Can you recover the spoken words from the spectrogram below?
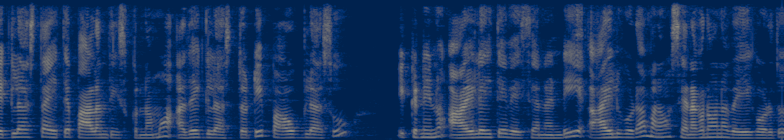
ఏ గ్లాస్తో అయితే పాలను తీసుకున్నామో అదే గ్లాస్ తోటి పావు గ్లాసు ఇక్కడ నేను ఆయిల్ అయితే వేసానండి. ఆయిల్ కూడా మనం శనగ నూనె వేయకూడదు.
